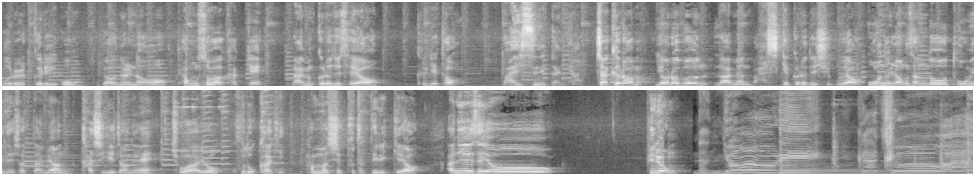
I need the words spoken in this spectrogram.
물을 끓이고 면을 넣어 평소와 같게 라면 끓여주세요. 그게 더 맛있으니까요. 자 그럼 여러분 라면 맛있게 끓여 드시고요. 오늘 영상도 도움이 되셨다면 가시기 전에 좋아요 구독하기 한 번씩 부탁드릴게요. 안녕히 계세요. 좋아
